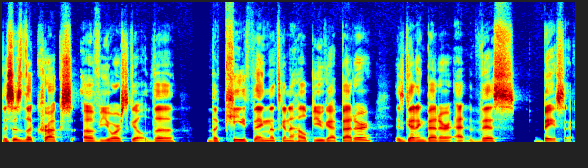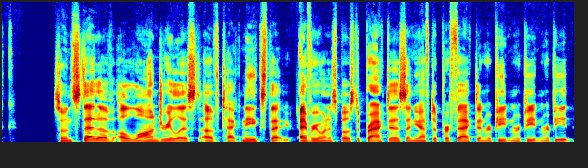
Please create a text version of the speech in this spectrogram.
This is the crux of your skill. The the key thing that's going to help you get better is getting better at this basic. So instead of a laundry list of techniques that everyone is supposed to practice and you have to perfect and repeat and repeat and repeat,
